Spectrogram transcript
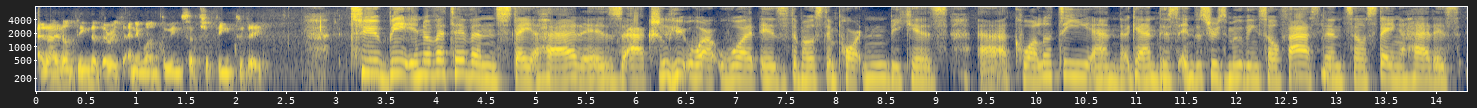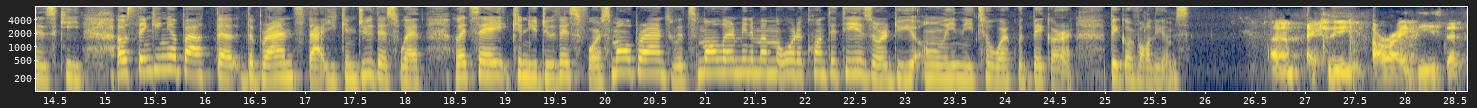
and I don't think that there is anyone doing such a thing today to be innovative and stay ahead is actually what, what is the most important because uh, quality and again this industry is moving so fast and so staying ahead is, is key. I was thinking about the, the brands that you can do this with. Let's say can you do this for small brands with smaller minimum order quantities or do you only need to work with bigger bigger volumes? Um, actually our idea is that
